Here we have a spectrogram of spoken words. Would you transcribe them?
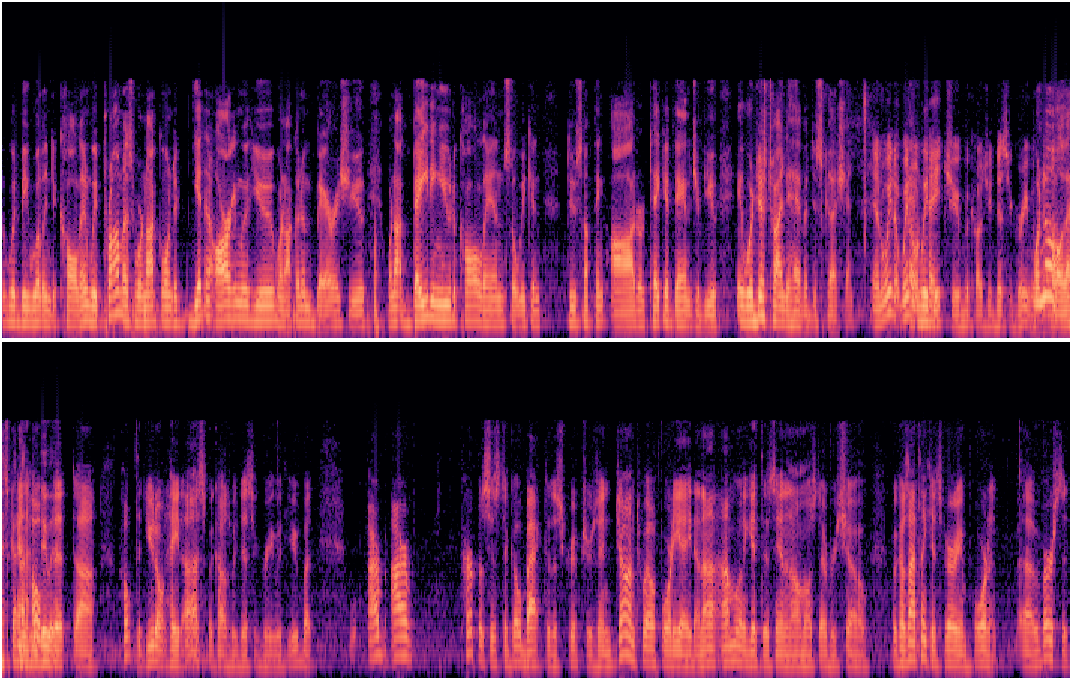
would be willing to call in. We promise we're not going to get in an argument with you. We're not going to embarrass you. We're not baiting you to call in so we can do something odd or take advantage of you. It, we're just trying to have a discussion. And we don't we don't hate be, you because you disagree with well, us. Well, no, that's got nothing to do with that, it. Uh, hope that you don't hate us because we disagree with you, but our our purpose is to go back to the scriptures in John 12:48, and I, am going to get this in in almost every show because I think it's very important. A verse that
